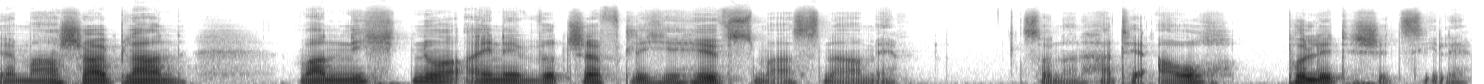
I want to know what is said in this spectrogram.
Der Marshallplan war nicht nur eine wirtschaftliche Hilfsmaßnahme, sondern hatte auch politische Ziele.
